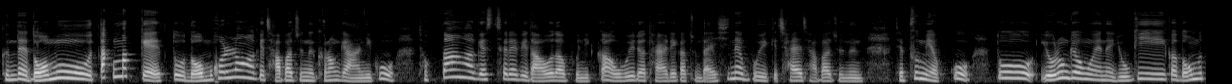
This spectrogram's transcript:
근데 너무 딱 맞게 또 너무 헐렁하게 잡아주는 그런 게 아니고 적당하게 스트랩이 나오다 보니까 오히려 다리가 좀 날씬해 보이게 잘 잡아주는 제품이었고 또 이런 경우에는 여기가 너무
